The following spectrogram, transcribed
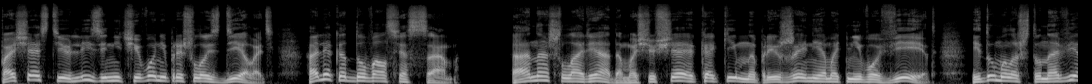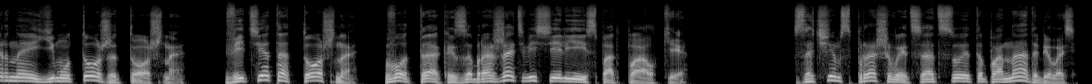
По счастью, Лизе ничего не пришлось делать. Олег отдувался сам. Она шла рядом, ощущая, каким напряжением от него веет, и думала, что, наверное, ему тоже тошно. Ведь это тошно. Вот так изображать веселье из-под палки. Зачем, спрашивается, отцу это понадобилось,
